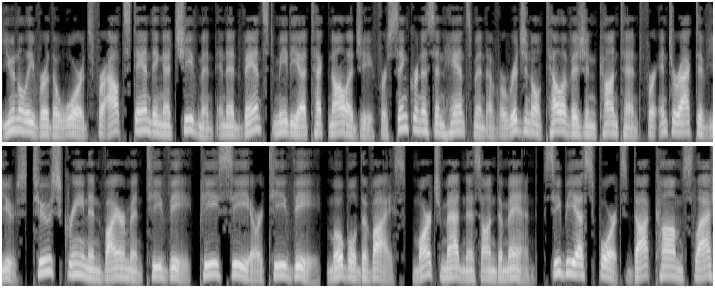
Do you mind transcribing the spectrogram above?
Unilever The Awards for Outstanding Achievement in Advanced Media Technology for Synchronous Enhancement of Original Television Content for Interactive Use Two-Screen Environment TV, PC or TV, mobile device, March Madness on Demand, CBSSports.com slash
